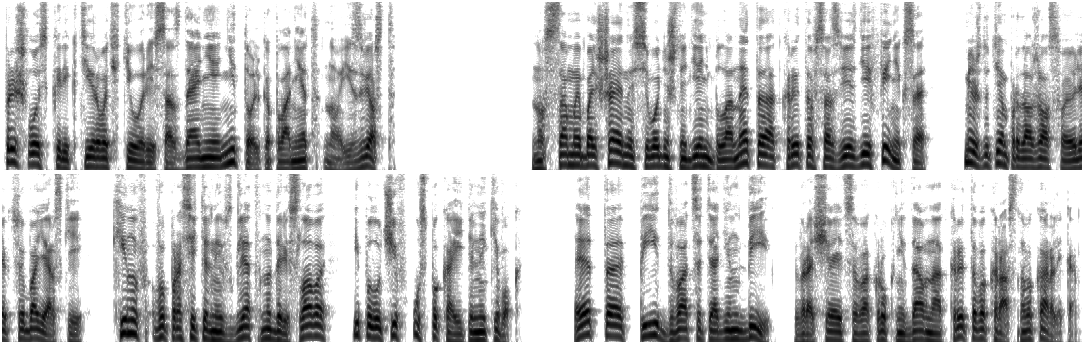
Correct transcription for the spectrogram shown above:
пришлось корректировать теории создания не только планет, но и звезд. Но самая большая на сегодняшний день планета открыта в созвездии Феникса, между тем продолжал свою лекцию Боярский, кинув вопросительный взгляд на Дарислава и получив успокоительный кивок. Это P-21b вращается вокруг недавно открытого красного карлика.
